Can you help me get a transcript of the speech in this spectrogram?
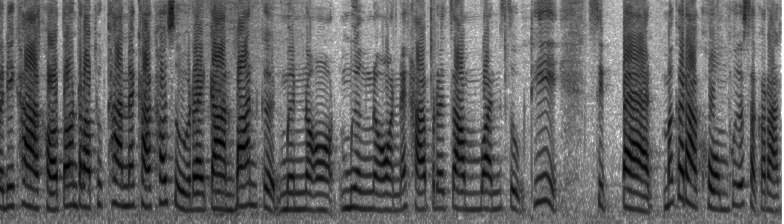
สวัสดีค่ะ ขอต้อนรับทุกท่านนะคะ เข้าสู่รายการบ้านเกิดเมืองนอนเมืองนอนนะคะ ประจำวันศุกร์ที่ 18 มกราคม พุทธศักราช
